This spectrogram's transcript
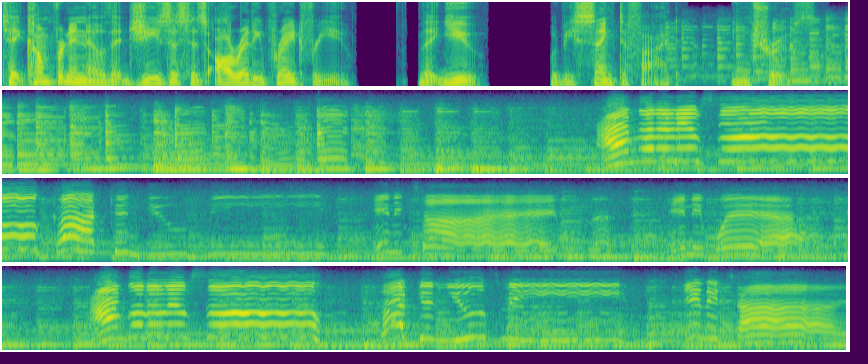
take comfort and know that Jesus has already prayed for you, that you would be sanctified in truth. I'm gonna live so God can use me anytime, anywhere. I'm gonna live so God can use me anytime.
